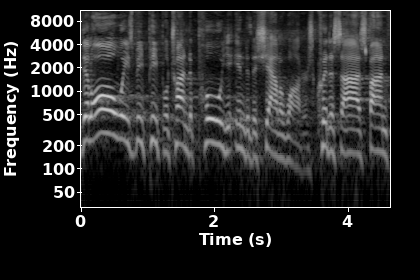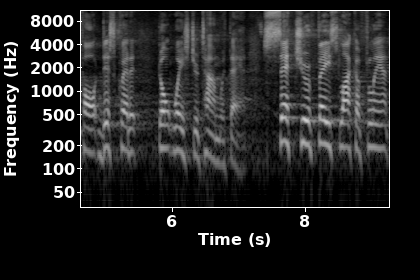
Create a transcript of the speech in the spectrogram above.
There'll always be people trying to pull you into the shallow waters, criticize, find fault, discredit. Don't waste your time with that. Set your face like a flint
